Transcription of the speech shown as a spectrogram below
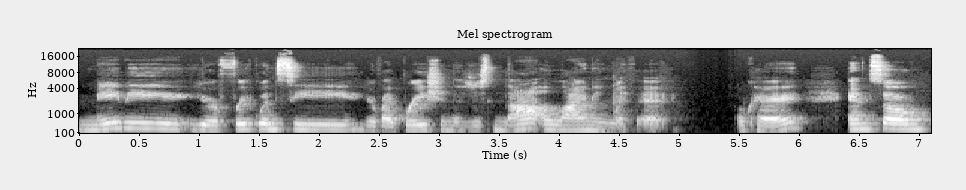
Maybe your frequency, your vibration is just not aligning with it. Okay? And so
